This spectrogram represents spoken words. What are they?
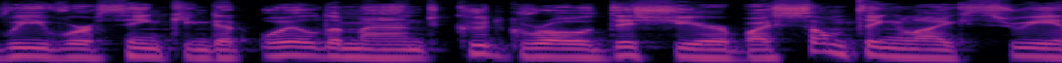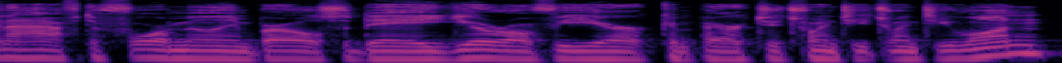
we were thinking that oil demand could grow this year by something like three and a half to four million barrels a day year over year compared to 2021.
